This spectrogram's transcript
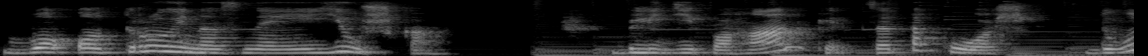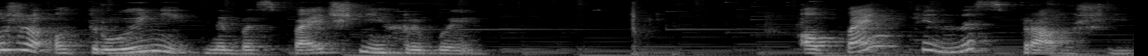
бо отруйна з неї юшка. Бліді поганки це також дуже отруйні небезпечні гриби. Опеньки не справжні.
